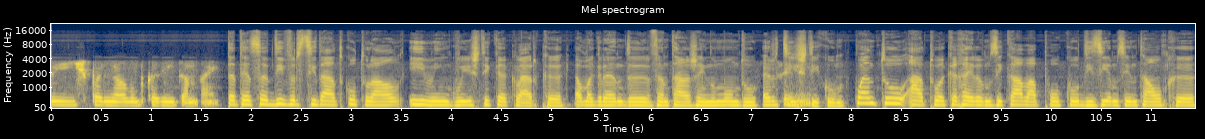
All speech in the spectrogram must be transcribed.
e espanhol um bocadinho também. Portanto, essa diversidade cultural e linguística, claro que é uma grande vantagem no mundo artístico. Quanto à tua carreira musical, há pouco dizíamos então que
